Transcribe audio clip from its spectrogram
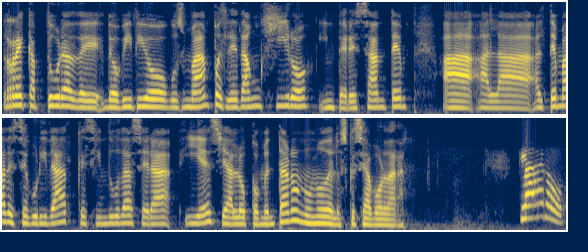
recaptura de, de Ovidio Guzmán, pues le da un giro interesante a, la, al tema de seguridad, que sin duda será y es, ya lo comentaron, uno de los que se abordarán. Claro,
